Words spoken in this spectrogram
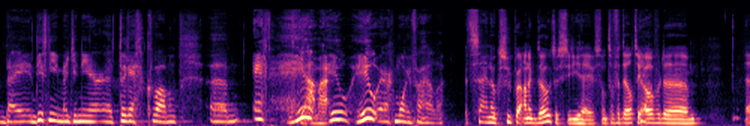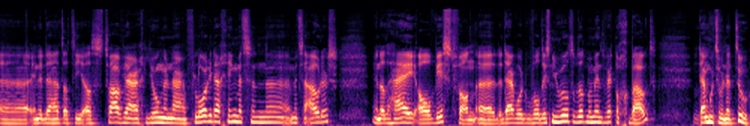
bij een Disney Imagineer eh, terecht kwam. Ehm, echt heel, Ja, maar- heel, heel erg mooie verhalen. Het zijn ook super anekdotes die hij heeft. Want dan vertelt hij Ja. over de. eh, inderdaad, dat hij als 12-jarige jongen naar Florida ging met zijn, eh, met zijn ouders. En dat hij al wist van. eh, daar wordt Walt Disney World op dat moment werd nog gebouwd. Daar moeten we naartoe.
